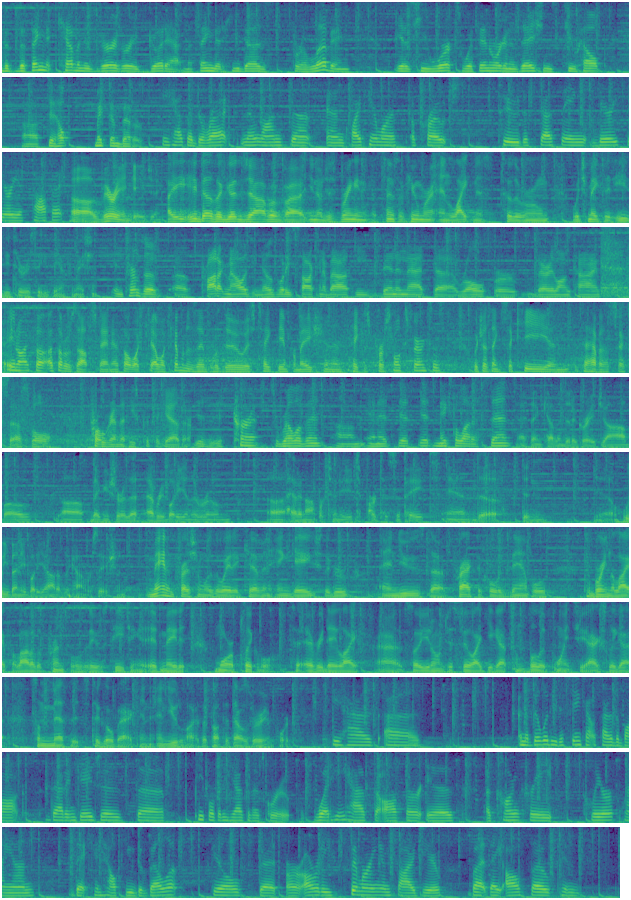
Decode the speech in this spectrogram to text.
the, the thing that Kevin is very, very good at and the thing that he does for a living is he works within organizations to help uh, to help make them better. He has a direct, no nonsense, and quite humorous approach to discussing very serious topics. Uh, very engaging. He, he, does a good job of, uh, you know, just bringing a sense of humor and lightness to the room, which makes it easy to receive the information. In terms of, of product knowledge, he knows what he's talking about. He's been in that uh, role for a very long time. You know, I thought, I thought it was outstanding. I thought what, Ke what Kevin was able to do is take the information and take his personal experiences, which I think is the key and to have a successful program that he's put together. Is it's current, it's relevant, um, and it, it, it, makes a lot of sense. I think Kevin did a great job of uh, making sure that everybody in the room uh, had an opportunity to participate and uh, didn't you know, leave anybody out of the conversation. Main impression was the way that Kevin engaged the group and used uh, practical examples to bring to life a lot of the principles that he was teaching. It, made it more applicable everyday life. Uh, so you don't just feel like you got some bullet points, you actually got some methods to go back and, and utilize. I thought that that was very important. He has uh, an ability to think outside of the box that engages the people that he has in his group. What he has to offer is a concrete, clear plan that can help you develop skills that are already simmering inside you but they also can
